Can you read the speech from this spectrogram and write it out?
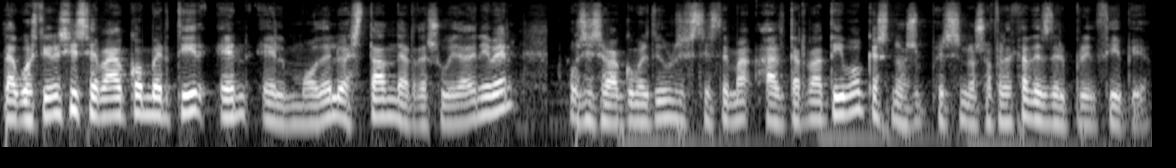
La cuestión es si se va a convertir en el modelo estándar de subida de nivel o si se va a convertir en un sistema alternativo que se nos ofrezca desde el principio.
